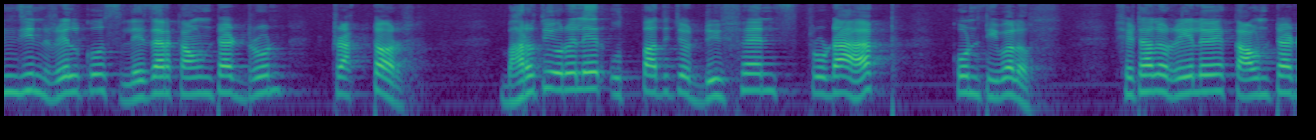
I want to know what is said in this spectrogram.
Engine rail coach laser counter drone tractor ভারতীয় রেলের উৎপাদিত ডিফেন্স প্রোডাক্ট কোনটি বলো? সেটা হলো railway counter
